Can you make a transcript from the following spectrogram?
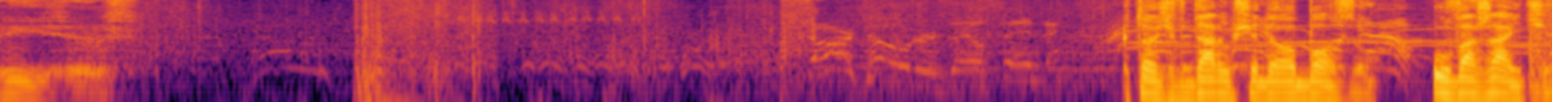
Jesus. Ktoś wdarł się do obozu. Uważajcie.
